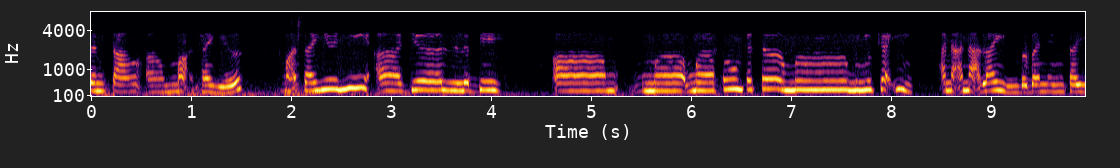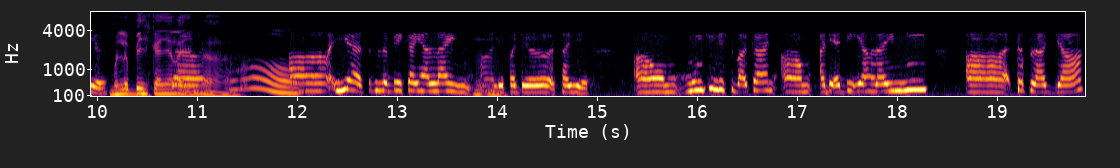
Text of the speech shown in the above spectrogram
tentang uh, mak saya. Mak saya ni uh, dia lebih uh, me, me, apa orang kata me, menyukai anak-anak lain berbanding saya. Melebihkan yang Ya. lain lah. Oh. Uh, yes, melebihkan yang lain uh, Mm-mm. daripada saya. Um, mungkin disebabkan um, adik-adik yang lain ni uh, terpelajar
